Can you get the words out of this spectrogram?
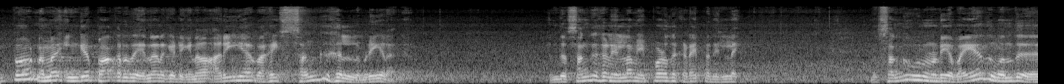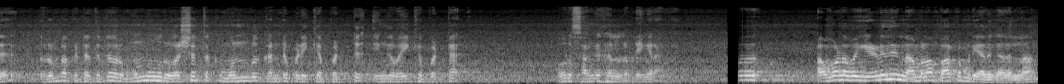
இப்போ நம்ம இங்கே பார்க்குறது என்னன்னு கேட்டிங்கன்னா அரிய வகை சங்குகள் அப்படிங்கிறாங்க. இந்த சங்குகள் எல்லாம் இப்பொழுது கிடைப்பதில்லை. இந்த சங்குகளுடைய வயது வந்து ரொம்ப கிட்டத்தட்ட ஒரு முந்நூறு வருஷத்துக்கு முன்பு கண்டுபிடிக்கப்பட்டு இங்கு வைக்கப்பட்ட ஒரு சங்குகள் அப்படிங்கிறாங்க. அவ்வளவு எளிதில் நாமெல்லாம் பார்க்க முடியாதுங்க அதெல்லாம்.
